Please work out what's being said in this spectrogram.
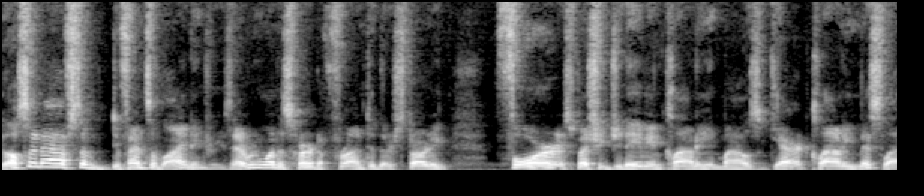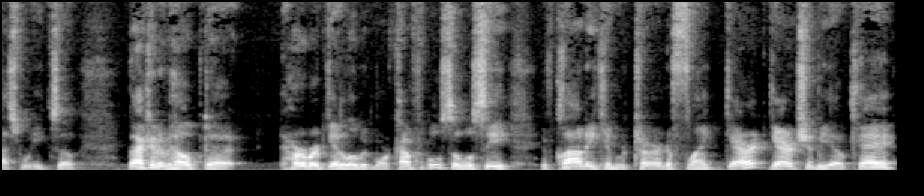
You also now have some defensive line injuries. Everyone is hurt up front, and they're starting four, especially Jadeveon Clowney and Myles Garrett. Clowney missed last week, so that could have helped uh, Herbert get a little bit more comfortable. So we'll see if Clowney can return to flank Garrett. Garrett should be okay, a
